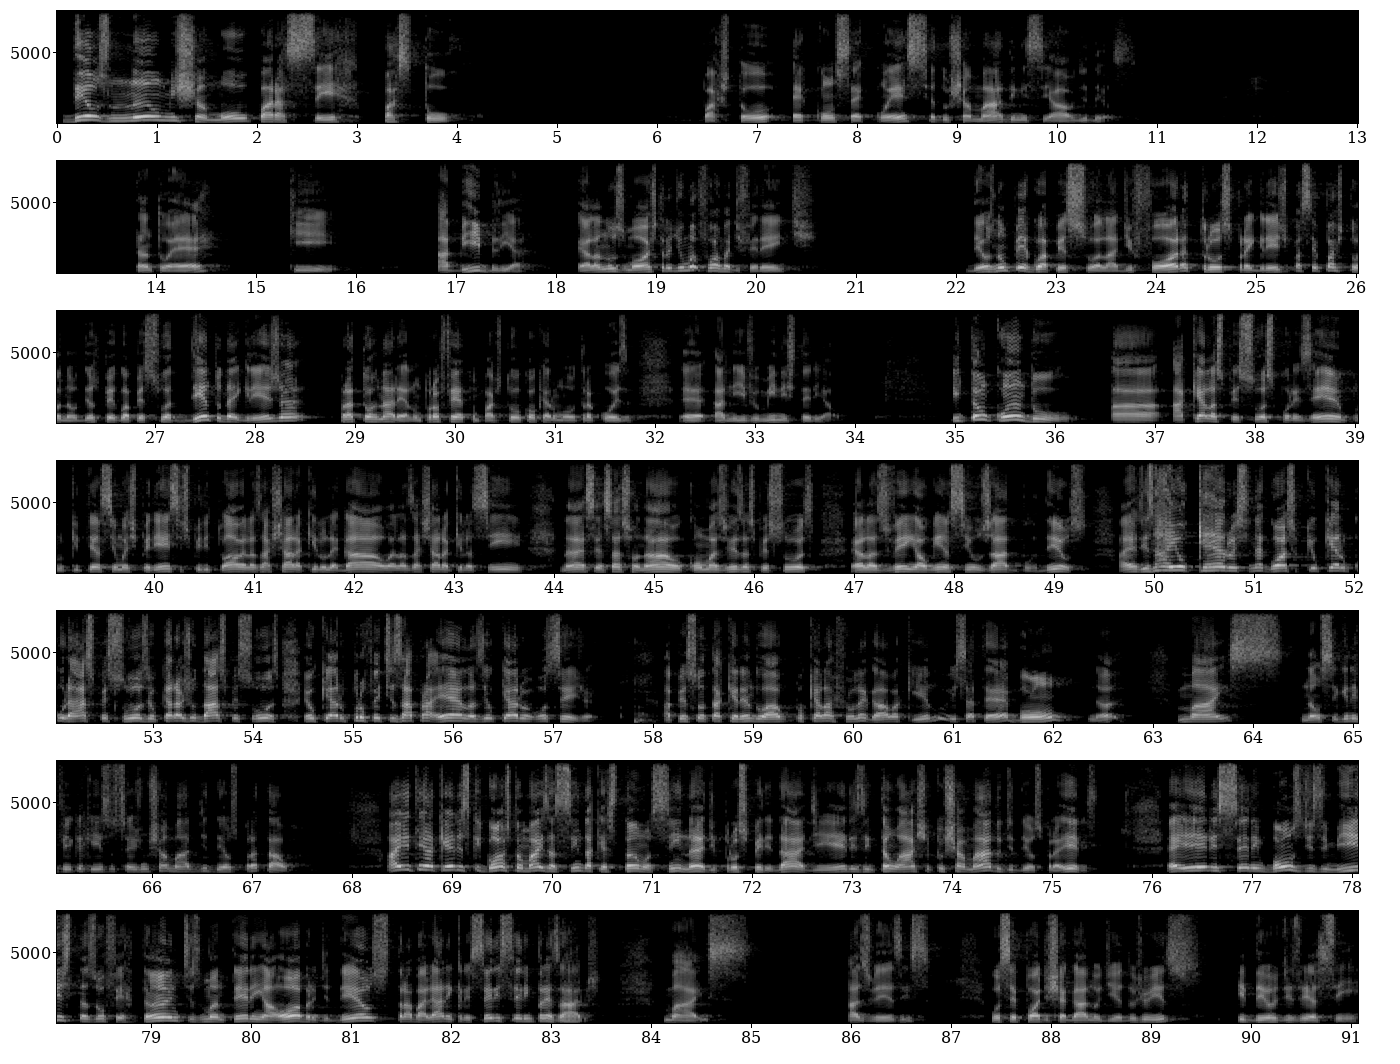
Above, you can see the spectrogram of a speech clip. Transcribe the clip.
Deus não me chamou para ser pastor. Pastor é consequência do chamado inicial de Deus. Tanto é que a Bíblia, ela nos mostra de uma forma diferente. Deus não pegou a pessoa lá de fora, trouxe para a igreja para ser pastor, não. Deus pegou a pessoa dentro da igreja para tornar ela um profeta, um pastor, qualquer uma outra coisa é, a nível ministerial. Então, quando aquelas pessoas, por exemplo, que têm assim uma experiência espiritual, elas acharam aquilo legal, elas acharam aquilo assim, né, sensacional, como às vezes as pessoas elas veem alguém assim usado por Deus, aí elas dizem: "Ah, eu quero esse negócio porque eu quero curar as pessoas, eu quero ajudar as pessoas, eu quero profetizar para elas, eu quero", ou seja, a pessoa está querendo algo porque ela achou legal aquilo, isso até é bom, né? Mas não significa que isso seja um chamado de Deus para tal. Aí tem aqueles que gostam mais assim da questão assim, né, de prosperidade, e eles então acham que o chamado de Deus para eles é eles serem bons dizimistas, ofertantes, manterem a obra de Deus, trabalharem, crescer e serem empresários. Mas às vezes você pode chegar no dia do juízo e Deus dizer assim:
